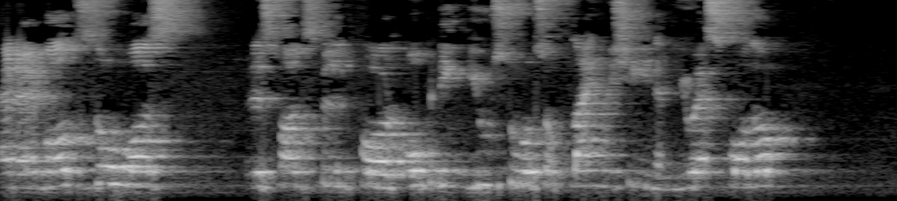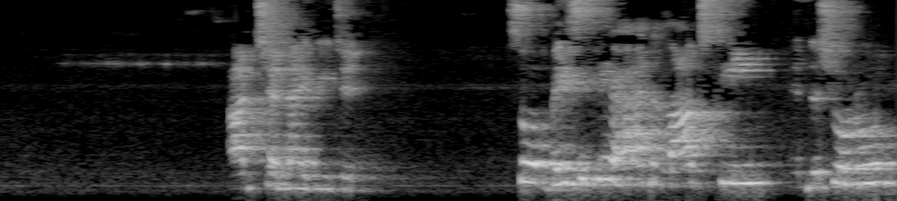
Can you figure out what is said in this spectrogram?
And I also was responsible for opening new stores of Flying Machine and US Polo at Chennai region. So basically, I had a large team in the showroom.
